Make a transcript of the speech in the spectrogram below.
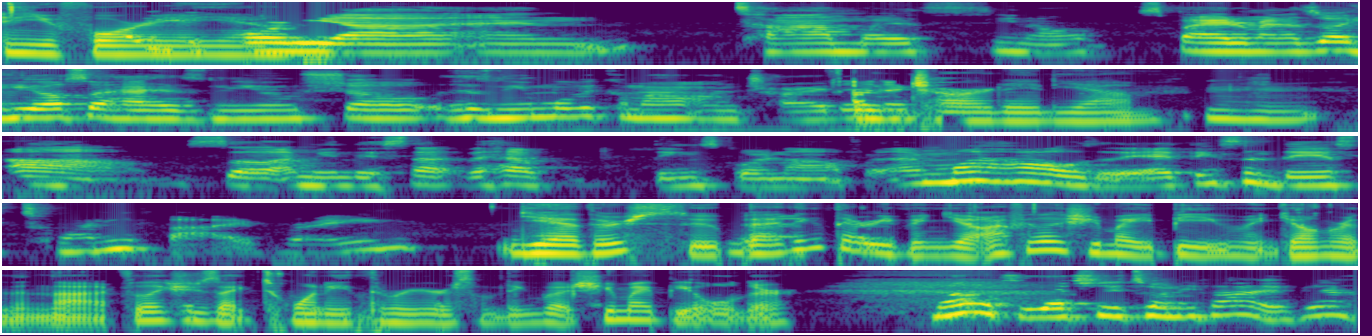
And Euphoria, yeah. Euphoria, and Tom with you know Spider Man as well. He also had his new show, his new movie come out, Uncharted. Uncharted, yeah. hmm Um, so I mean, they start, they have things going on. For, and what how old are they? I think Zendaya is twenty five, right? Yeah, they're super. I think they're even young. I feel like she might be even younger than that. I feel like she's like 23 or something, but she might be older. No, she's actually twenty five. Yeah.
